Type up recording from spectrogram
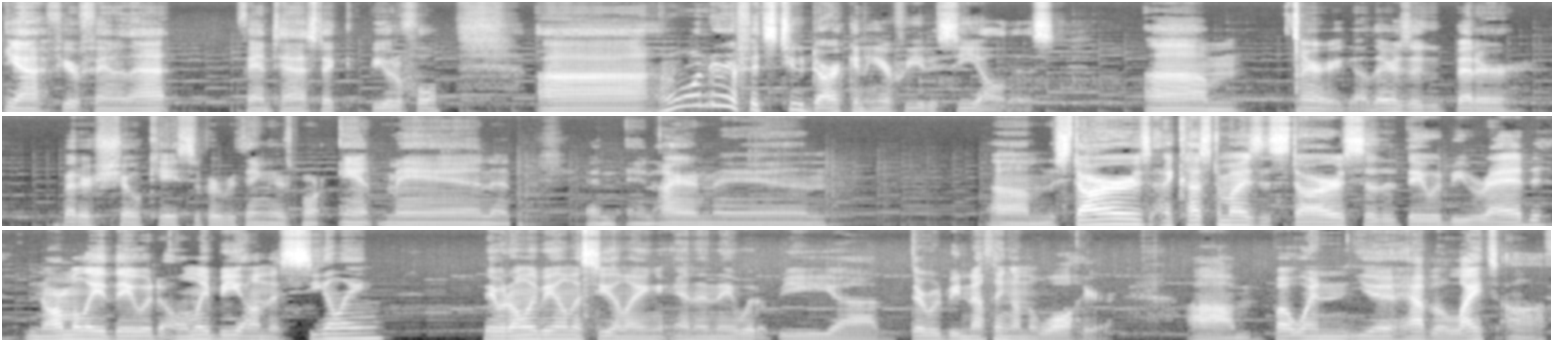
yeah, if you're a fan of that, fantastic, beautiful. Uh, I wonder if it's too dark in here for you to see all this. Um, there you go. There's a better better showcase of everything. There's more Ant-Man and, and, and Iron Man. Um, the stars, I customized the stars so that they would be red. Normally they would only be on the ceiling. They would only be on the ceiling and then they would be, uh, there would be nothing on the wall here. Um, but when you have the lights off,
